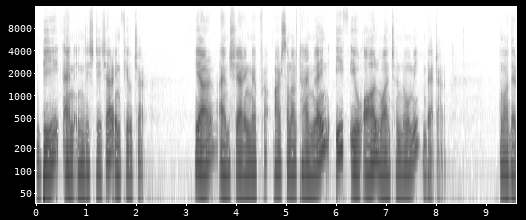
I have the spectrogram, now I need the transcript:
be an English teacher in future. Here I am sharing my personal timeline if you all want to know me better. তোমাদের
